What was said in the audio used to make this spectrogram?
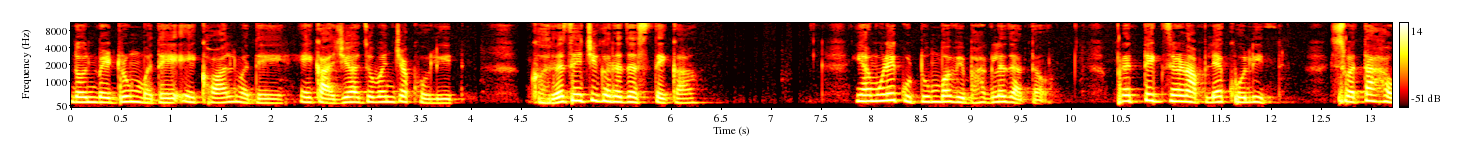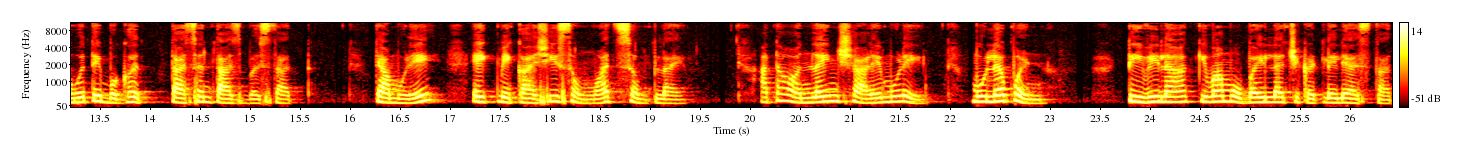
दोन बेडरूममध्ये एक हॉलमध्ये एक आजी आजोबांच्या खोलीत. खरंच याची गरज असते का? यामुळे कुटुंब विभागलं जातं. प्रत्येकजण आपल्या खोलीत स्वतः हवं ते बघत तासन तास बसतात. त्यामुळे एकमेकाशी संवाद संपलाय. आता ऑनलाईन शाळेमुळे मुलं पण टी व्हीला किंवा मोबाईलला चिकटलेले असतात.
